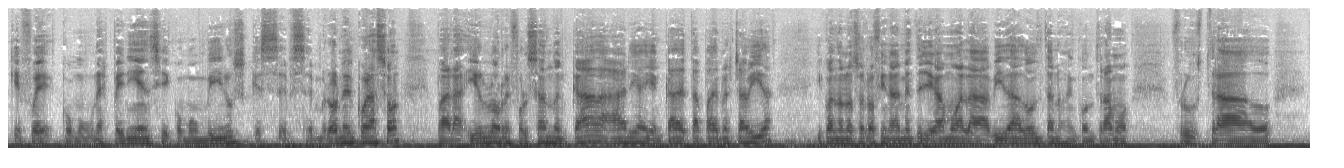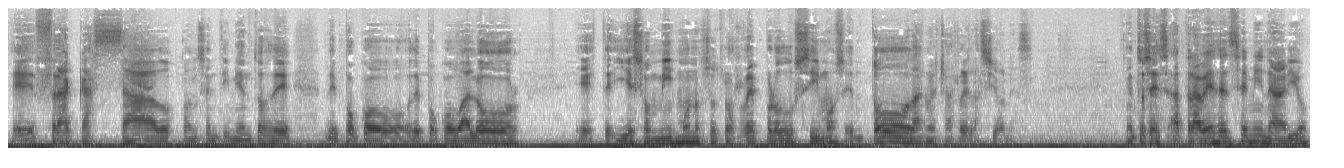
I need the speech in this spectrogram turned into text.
que fue como una experiencia y como un virus que se sembró en el corazón para irlo reforzando en cada área y en cada etapa de nuestra vida. Y cuando nosotros finalmente llegamos a la vida adulta nos encontramos frustrados, eh, fracasados, con sentimientos de, de, poco, de poco valor. Este, y eso mismo nosotros reproducimos en todas nuestras relaciones. Entonces, a través del seminario,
